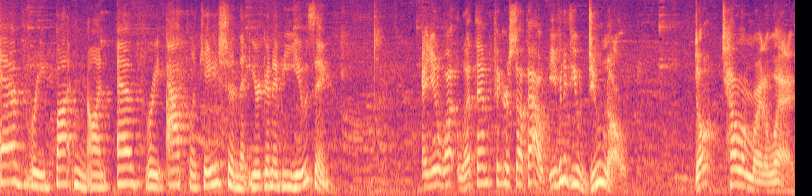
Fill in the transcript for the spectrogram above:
every button on every application that you're going to be using. And you know what? Let them figure stuff out. Even if you do know, don't tell them right away.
